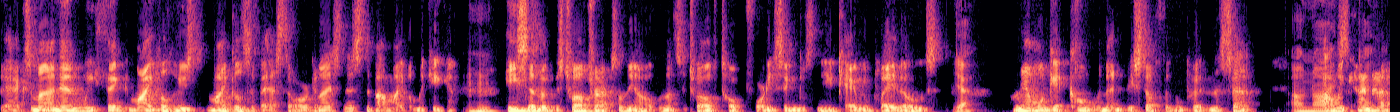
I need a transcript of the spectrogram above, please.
the X amount, and then we think Michael, who's Michael's the best at organising this, the band Michael McKeegan. Mhm. He said, look, there's 12 tracks on the album. That's the 12 top 40 singles in the UK. We'll play those. Yeah. And then we'll get complimentary stuff that we'll put in the set. Oh, nice. And we kind of,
